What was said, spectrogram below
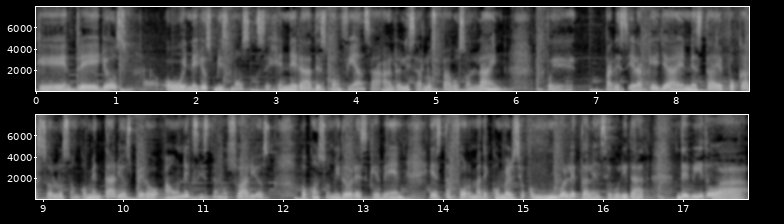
que entre ellos o en ellos mismos se genera desconfianza al realizar los pagos online. Pues pareciera que ya en esta época solo son comentarios, pero aún existen usuarios o consumidores que ven esta forma de comercio como un boleto a la inseguridad debido a,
